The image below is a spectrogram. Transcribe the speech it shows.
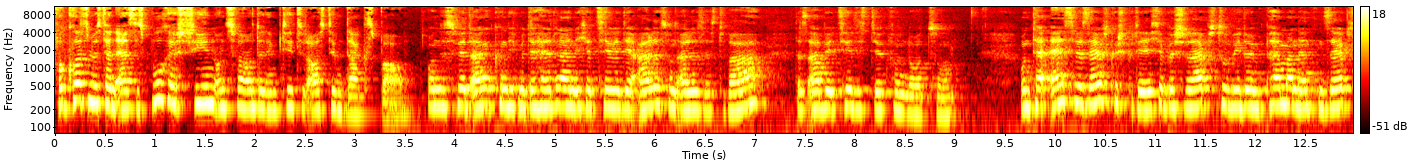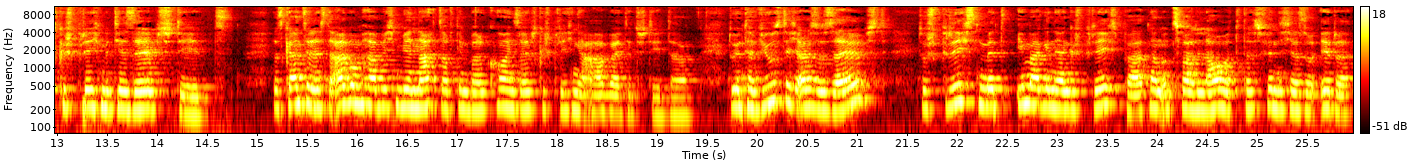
Vor kurzem ist dein erstes Buch erschienen und zwar unter dem Titel Aus dem DAX-Bau. Und es wird angekündigt mit der Headline Ich erzähle dir alles und alles ist wahr. Das ABC des Dirk von Lotzo. Unter S wie Selbstgespräche beschreibst du, wie du im permanenten Selbstgespräch mit dir selbst stehst. Das ganze letzte Album habe ich mir nachts auf dem Balkon in Selbstgesprächen erarbeitet, steht da. Du interviewst dich also selbst, Du sprichst mit imaginären Gesprächspartnern und zwar laut. Das finde ich ja so irre.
